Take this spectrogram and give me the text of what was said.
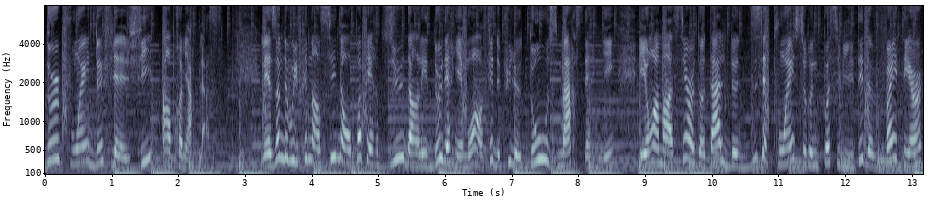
deux points de Philadelphie en première place. Les hommes de Wilfrid Nancy n'ont pas perdu dans les deux derniers mois, en fait depuis le 12 mars dernier, et ont amassé un total de 17 points sur une possibilité de 21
